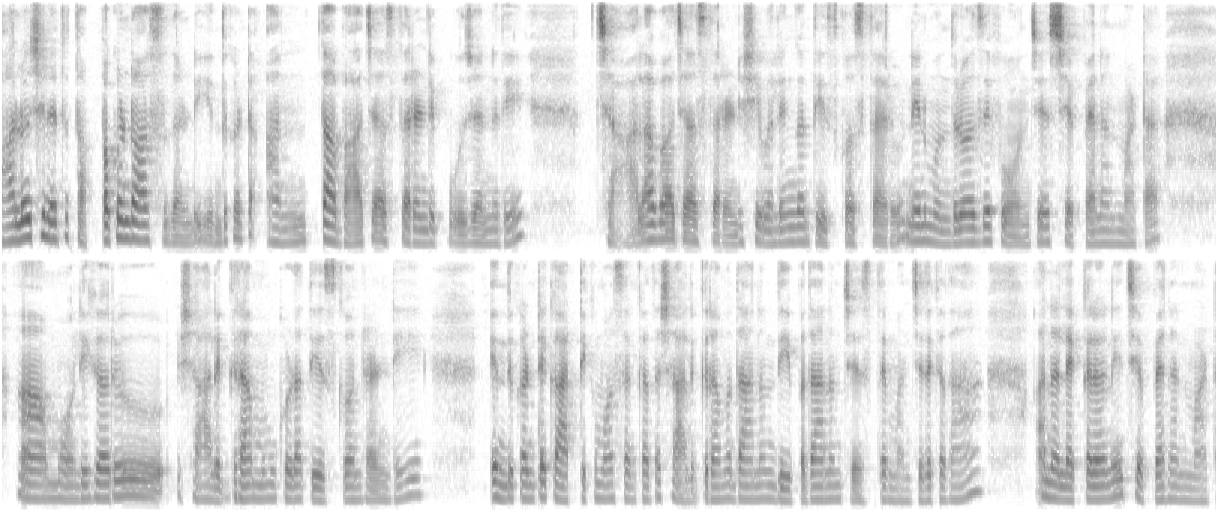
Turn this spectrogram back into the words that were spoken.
ఆలోచన అయితే తప్పకుండా వస్తుందండి. ఎందుకంటే అంత బాగా చేస్తారండి పూజ అన్నది. చాలా బాగా చేస్తారండి. శివలింగం తీసుకొస్తారు. నేను ముందు రోజే ఫోన్ చేసి చెప్పానమాట మౌలి గారు శాలిగ్రామం కూడా తీసుకొని రండి. ఎందుకంటే కార్తీక మాసం కదా శాలిగ్రామ దానం దీపదానం చేస్తే మంచిది కదా అన్న లెక్కలోనే చెప్పానమాట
